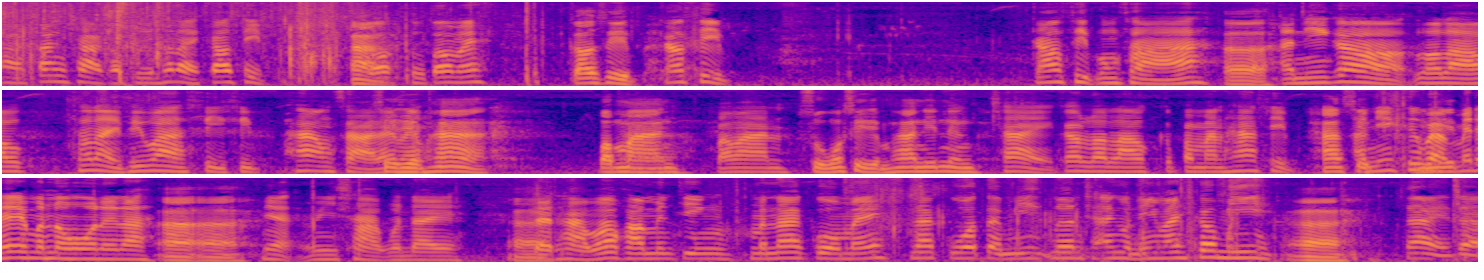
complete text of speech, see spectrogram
อ่าตั้งฉากกับพื้นเท่าไหร่ 90อะก็ถูกต้องไหมเก้าสิบ 90 90 องศาเอออั นนี้ก็ราวๆเท่าไหร่พี่ว่า 45 องศาได้สี่ไหมสิบห้าประมาณประมาณ สูงกว่าสี่สิบห้านิดนึง ใช่ ก็ราวๆก็ประมาณ 50 50อันนี้คือแบบไม่ได้มโนเลยนะ อ่าอ่า เนี่ยมีฉากบันได อ่า แต่ถามว่าความเป็นจริงมันน่ากลัวไหมน่ากลัวแต่มีเนินชันกว่านี้ไหมก็มี อ่าใช่แต่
